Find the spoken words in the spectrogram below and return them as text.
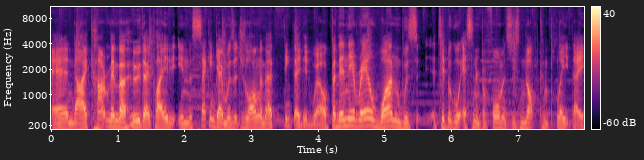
and I can't remember who they played in the second game. Was it Geelong? And I think they did well. But then their round one was a typical Essendon performance, just not complete. They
